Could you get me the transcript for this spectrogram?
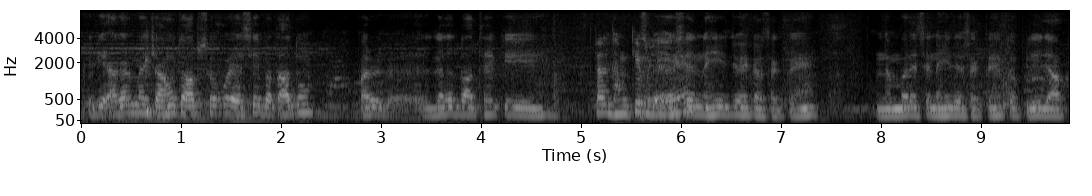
क्योंकि अगर मैं चाहूँ तो आप सबको ऐसे ही बता दूँ पर गलत बात है कि कल धमकी मिली ऐसे है नहीं जो है कर सकते हैं। नंबर ऐसे नहीं दे सकते हैं तो प्लीज़ आप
